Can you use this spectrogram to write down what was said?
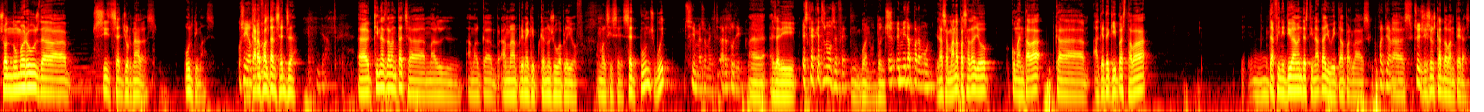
són números de 6-7 jornades últimes. O sigui, Encara números- falten 16. Ja. Uh, quin és l'avantatge amb, el, amb, el que, amb el primer equip que no juga a playoff? Amb el 6 7 punts? 8? Sí, més o menys, ara t'ho dic. Uh, és a dir, És que aquests no els he fet. bueno, doncs He, he mirat per amunt. la setmana passada jo comentava que aquest equip estava definitivament destinat a lluitar per les, les Sí, sí. posicions capdavanteres.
